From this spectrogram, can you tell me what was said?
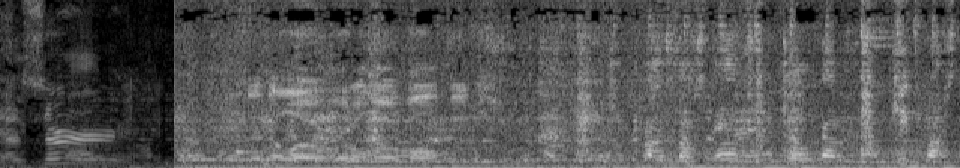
Yes, sir. in a low, little low voltage. Kickbox,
